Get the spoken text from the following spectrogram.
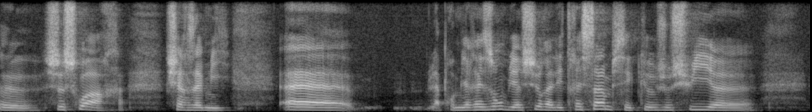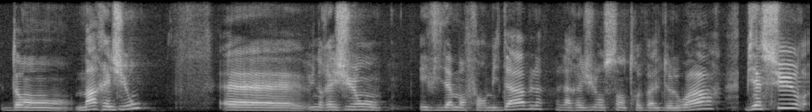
euh, ce soir, chers amis. Euh, la première raison, bien sûr, elle est très simple, c'est que je suis euh, dans ma région, une région évidemment formidable, la région Centre-Val de Loire. Bien sûr,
